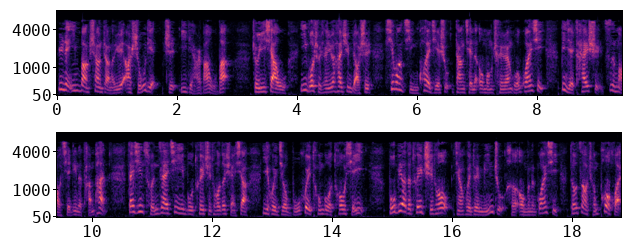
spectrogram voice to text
日内英镑上涨了约二十五点，至一点二八五八。周一下午，英国首相约翰逊表示，希望尽快结束当前的欧盟成员国关系，并且开始自贸协定的谈判。担心存在进一步推迟脱欧的选项，议会就不会通过脱欧协议。不必要的推迟脱欧将会对民主和欧盟的关系都造成破坏。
